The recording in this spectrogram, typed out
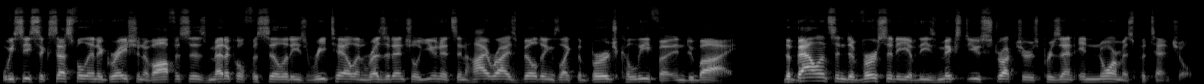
we see successful integration of offices, medical facilities, retail, and residential units in high-rise buildings like the Burj Khalifa in Dubai. The balance and diversity of these mixed-use structures present enormous potential.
